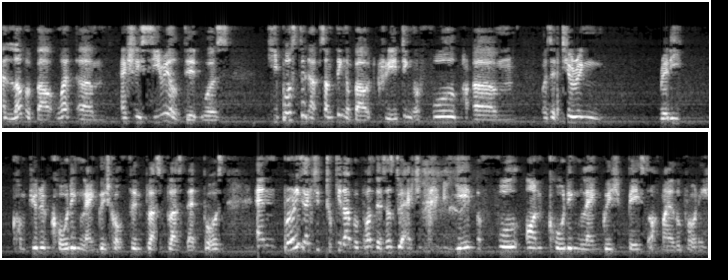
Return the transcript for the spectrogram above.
I love about what um, actually Cereal did was he posted up something about creating a full um, was it Turing ready computer coding language called Fin plus plus that post. And Bronies actually took it up upon themselves to actually create a full on coding language based off My Little Pony.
